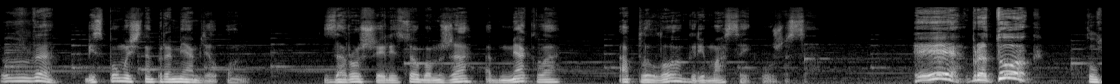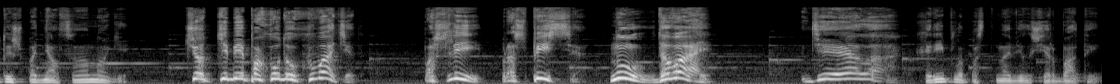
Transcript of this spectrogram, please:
в... да...» Беспомощно промямлил он. Заросшее лицо бомжа обмякло, оплыло гримасой ужаса. «Э, браток!» Култыш поднялся на ноги. «Чё-то тебе, походу, хватит! Пошли, проспися! Ну, давай!» «Дело!» — хрипло постановил Щербатый.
